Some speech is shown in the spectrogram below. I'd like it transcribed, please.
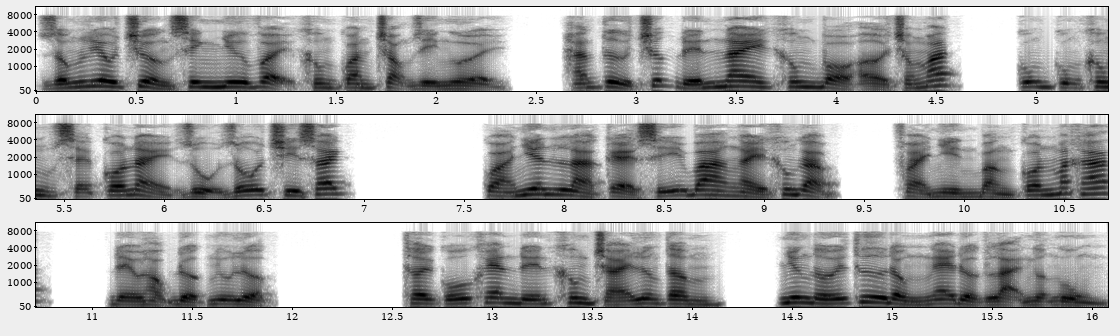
giống liêu trưởng sinh như vậy không quan trọng gì người, hắn từ trước đến nay không bỏ ở trong mắt, cũng cũng không sẽ có nảy dụ dỗ chi sách. Quả nhiên là kẻ sĩ ba ngày không gặp, phải nhìn bằng con mắt khác, đều học được nhu lược. Thời cố khen đến không trái lương tâm, nhưng đối thư đồng nghe được lại ngượng ngùng,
